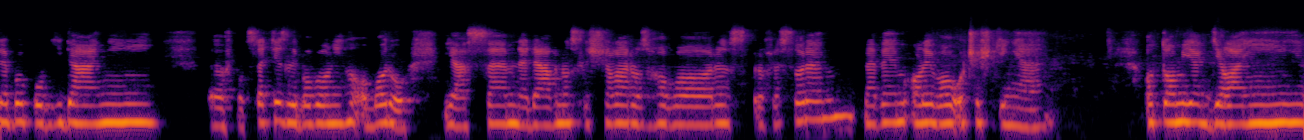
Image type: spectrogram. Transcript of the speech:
nebo povídání eh, v podstatě z libovolného oboru. Já jsem nedávno slyšela rozhovor s profesorem, nevím, Olivou o češtině, o tom, jak dělají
